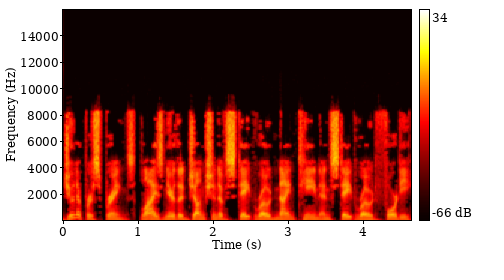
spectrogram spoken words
Juniper Springs, lies near the junction of State Road 19 and State Road 40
